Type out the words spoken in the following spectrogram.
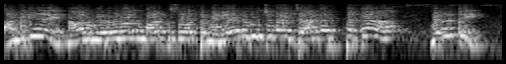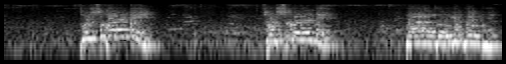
అందుకే నాలుగు ఇరవై నాలుగు మార్కు సువార్త మీరు ఏమి గురించి మనం జాగ్రత్తగా వినండి. చూసుకోనండి. చూసుకోనండి. తేడా జరిగిపోయింది.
